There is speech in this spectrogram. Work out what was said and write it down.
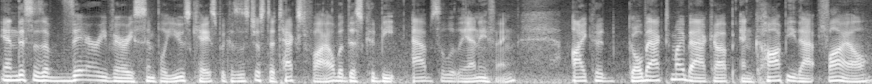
and this is a very, very simple use case because it's just a text file, but this could be absolutely anything. I could go back to my backup and copy that file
